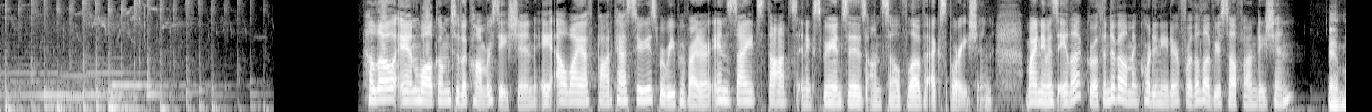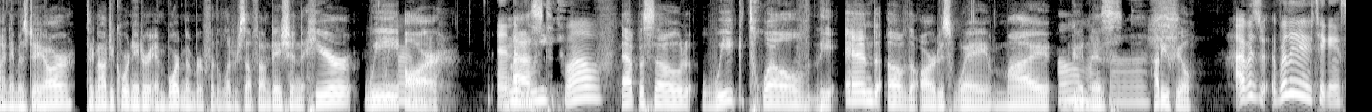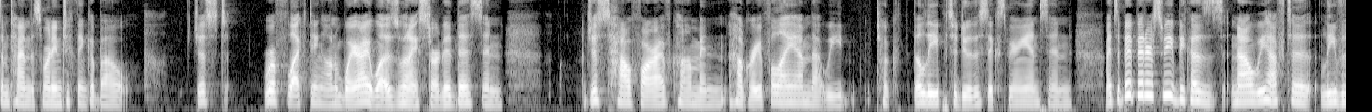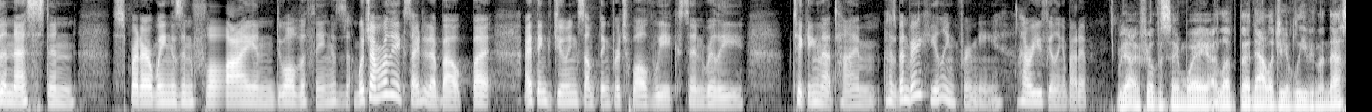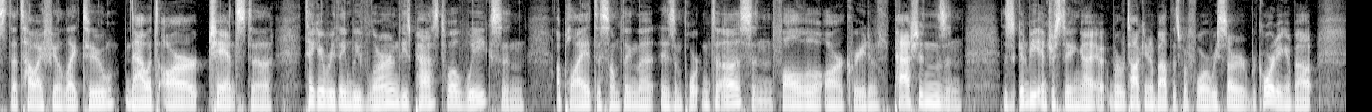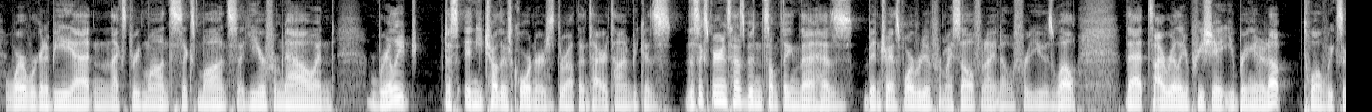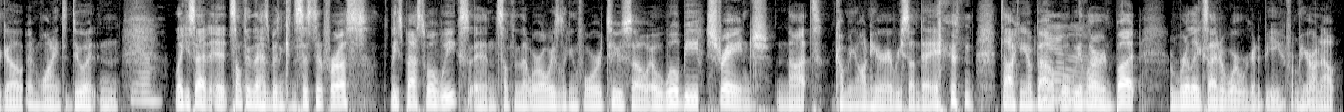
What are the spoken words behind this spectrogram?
Hello and welcome to The Conversation, a LYF podcast series where we provide our insights, thoughts, and experiences on self love exploration. My name is Ayla, Growth and Development Coordinator for the Love Yourself Foundation. And my name is JR, Technology Coordinator and Board Member for the Love Yourself Foundation. Here we, We are. are. End Last of week 12. Episode week 12, the end of the artist way. My Oh goodness. my. How do you feel? I was really taking some time this morning to think about just reflecting on where I was when I started this and just how far I've come and how grateful I am that we took the leap to do this experience. And it's a bit bittersweet because now we have to leave the nest and spread our wings and fly and do all the things, which I'm really excited about. But I think doing something for 12 weeks and really taking that time has been very healing for me. How are you feeling about it? Yeah, I feel the same way. I love the analogy of leaving the nest. That's how I feel like too. Now it's our chance to take everything we've learned these past 12 weeks and apply it to something that is important to us and follow our creative passions and this is going to be interesting. I we were talking about this before we started recording about where we're going to be at in the next 3 months, 6 months, a year from now and really just in each other's corners throughout the entire time because this experience has been something that has been transformative for myself and I know for you as well that I really appreciate you bringing it up 12 weeks ago and wanting to do it and Yeah. like you said it's something that has been consistent for us these past 12 weeks and something that we're always looking forward to so it will be strange not coming on here every Sunday and talking about what we Yeah. learned but I'm really excited where we're going to be from here on out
